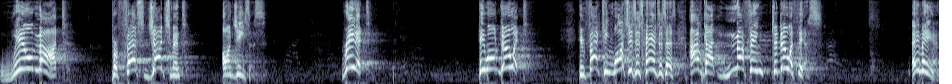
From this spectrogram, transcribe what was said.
will not profess judgment on Jesus. Read it. He won't do it. In fact, he washes his hands and says, I've got nothing to do with this. Amen.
